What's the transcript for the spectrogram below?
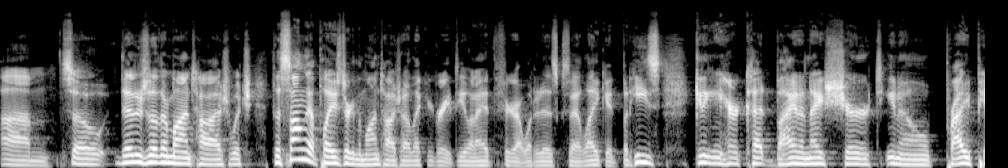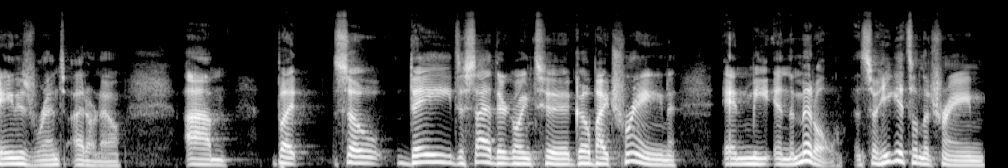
Um, so then there's another montage, which the song that plays during the montage I like a great deal, and I have to figure out what it is because I like it. But he's getting a haircut, buying a nice shirt, you know, probably paying his rent. I don't know. Um, but so they decide they're going to go by train and meet in the middle. And so he gets on the train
